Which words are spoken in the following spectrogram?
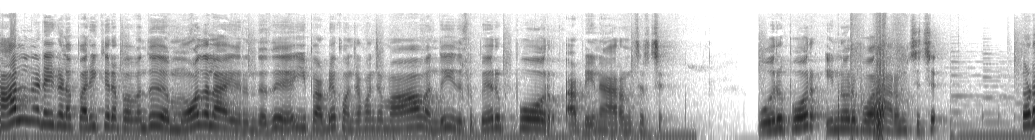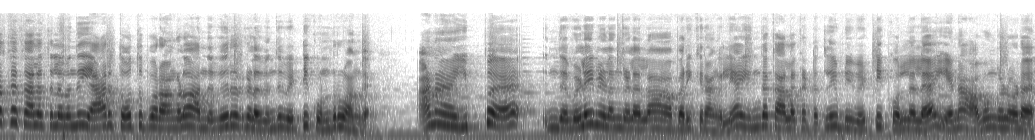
கால்நடைகளை பறிக்கிறப்ப வந்து மோதலாக இருந்தது. இப்போ அப்படியே கொஞ்சம் கொஞ்சமாக வந்து இதுக்கு பேர் போர் அப்படின்னு ஆரம்பிச்சிருச்சு. ஒரு போர் இன்னொரு போர் ஆரம்பிச்சிச்சு. தொடக்க காலத்தில் வந்து யார் தோற்று போகிறாங்களோ அந்த வீரர்களை வந்து வெட்டி கொண்டுருவாங்க ஆனால் இப்போ இந்த விளைநிலங்களெல்லாம் பறிக்கிறாங்க இல்லையா? இந்த காலகட்டத்தில் இப்படி வெட்டி கொல்லலை. ஏன்னா அவங்களோட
